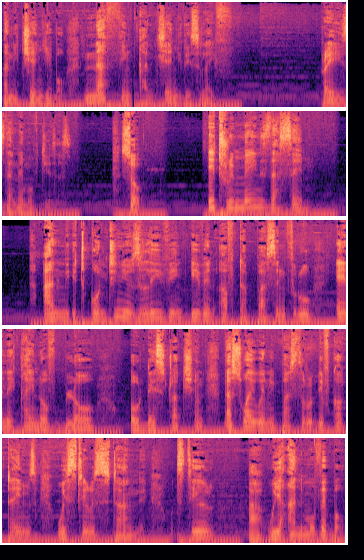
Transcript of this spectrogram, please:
unchangeable. Nothing can change this life. Praise the name of Jesus. So, it remains the same and it continues living even after passing through any kind of blow or destruction. That's why when we pass through difficult times, we still stand. We still uh, we are unmovable.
